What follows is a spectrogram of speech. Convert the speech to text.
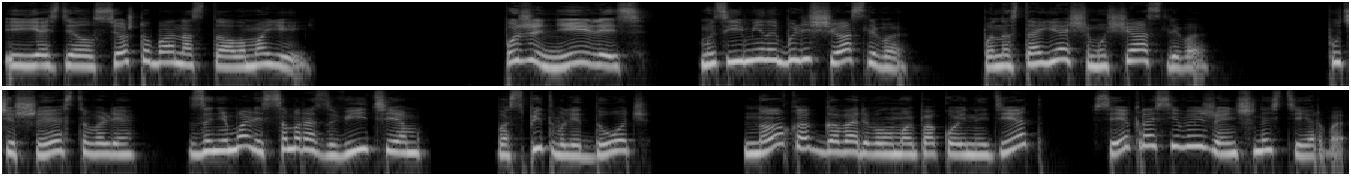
и я сделал все, чтобы она стала моей. Поженились. Мы с Еминой были счастливы. По-настоящему счастливы. Путешествовали, занимались саморазвитием, воспитывали дочь. Но, как говаривал мой покойный дед, все красивые женщины стервы.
